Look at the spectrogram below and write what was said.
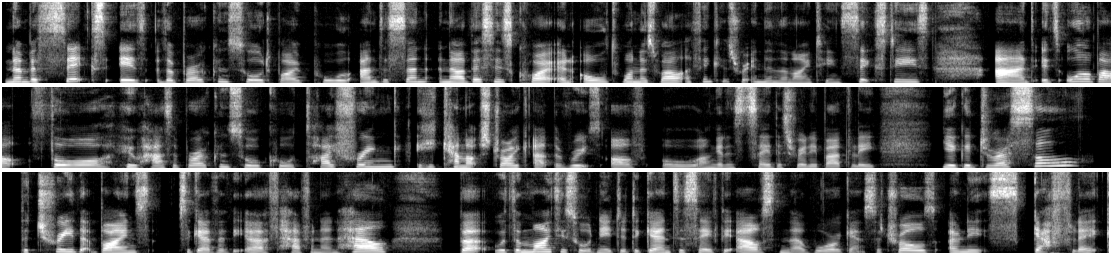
number six is The Broken Sword by Poul Anderson. Now, this is quite an old one as well. I think it's written in the 1960s, and it's all about Thor, who has a broken sword called Tyrfing. He cannot strike at the roots of, oh, I'm going to say this really badly, Yggdrasil, the tree that binds together the earth, heaven, and hell. But with the mighty sword needed again to save the elves in their war against the trolls, only Skaflik,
